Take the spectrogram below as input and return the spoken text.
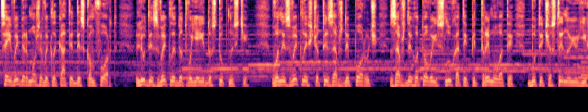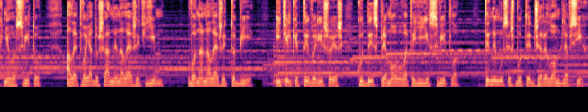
Цей вибір може викликати дискомфорт. Люди звикли до твоєї доступності. Вони звикли, що ти завжди поруч, завжди готовий слухати, підтримувати, бути частиною їхнього світу. Але твоя душа не належить їм вона належить тобі, і тільки ти вирішуєш, куди спрямовувати її світло. Ти не мусиш бути джерелом для всіх,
